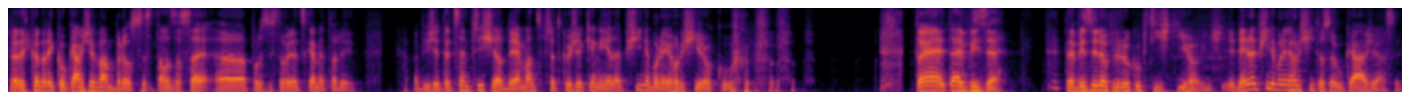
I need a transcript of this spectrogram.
no, teďko tady koukám, že vám Bros se stal zase uh, policistov vědecké metody. A víš, že teď jsem přišel, Diamant z předkožek je nejlepší nebo nejhorší roku? to, je, to je vize. To je vize do roku příštího, víš. Nejlepší nebo nejhorší, to se ukáže asi.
